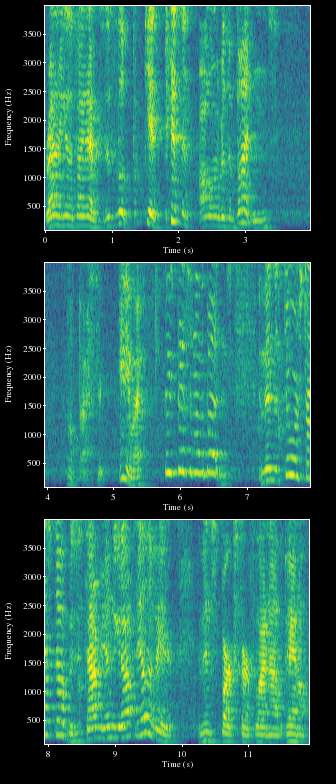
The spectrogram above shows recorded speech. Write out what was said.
rather than get the fuck out because this little fuck kid's pissing all over the buttons. Oh, bastard. Anyway, he's pissing on the buttons. And then the door starts to open. It's time for him to get off the elevator. And then sparks start flying out of the panel.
